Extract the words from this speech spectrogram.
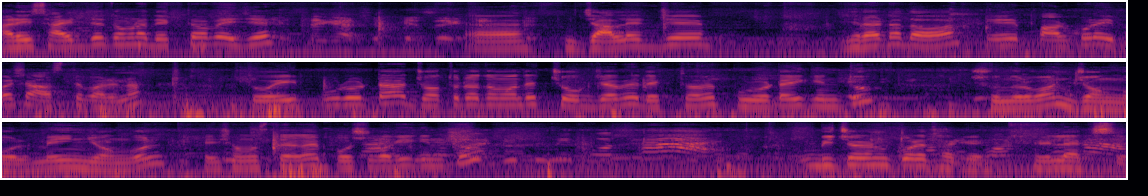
আর এই সাইড দিয়ে তোমরা দেখতে পাবে এই যে জালের যে ঘেরাটা দেওয়া, এ পার করে এই পাশে আসতে পারে না। তো এই পুরোটা যতটা তোমাদের চোখ যাবে, দেখতে হবে পুরোটাই কিন্তু সুন্দরবন জঙ্গল মেইন জঙ্গল। এই সমস্ত জায়গায় পশু পাখি কিন্তু বিচরণ করে থাকে রিল্যাক্সে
